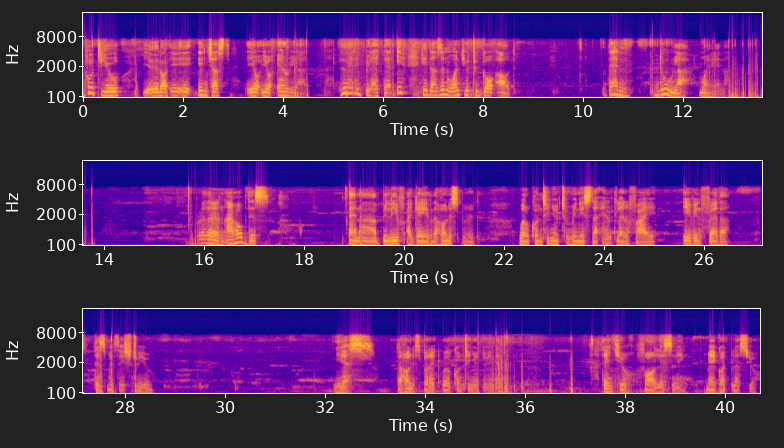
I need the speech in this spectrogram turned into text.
put you you know in just your your area let it be like that. If he doesn't want you to go out then do dula moyena. Brethren i hope this and i believe again the holy spirit will continue to minister and clarify even further this message to you. Yes, the Holy Spirit will continue doing that. Thank you for listening. May God bless you.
